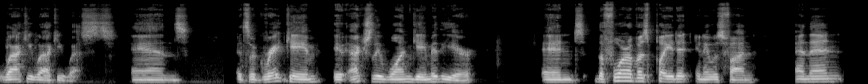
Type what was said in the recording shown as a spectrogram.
Wacky Wacky West. And it's a great game. It actually won Game of the Year. And the four of us played it and it was fun. And then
